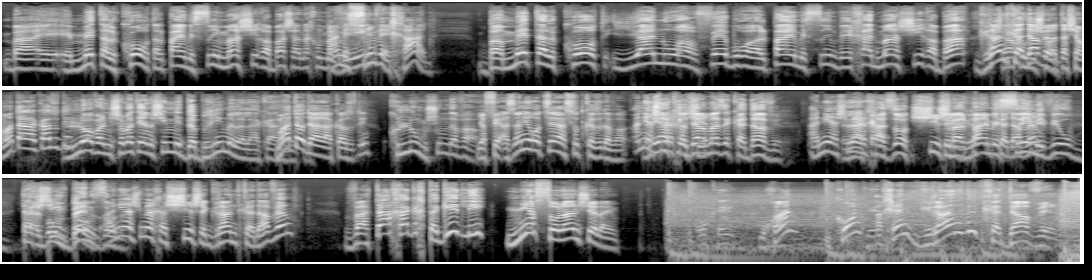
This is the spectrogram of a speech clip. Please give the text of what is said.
ב Metal Court 2020, מה השיר הבא שאנחנו מביאים? 2021. ב Metal Court, ינואר, פברואר 2021, מה השיר הבא? Grand? Cadaver, אתה שמעת על הלהקה הזאת? לא, אבל אני שמעתי אנשים מדברים על הלהקה הזאת. מה אתה יודע על הלהקה הזאת? כלום, שום דבר. יפה, אז אני רוצה לעשות כזה דבר. אני אני אשמיע רק לך יודע שיר, מה זה Cadaver. אני אשמיע לך הזאת, שיר של Grand שב-2020 Cadaver. הביאו תקשיב אלבום בן זונה. אני אשמיע לך שיר של Grand Cadaver, ואתה אחר כך תגיד לי מי הסולן שלהם. אוקיי. מוכן? כן. אכן Grand Cadaver.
